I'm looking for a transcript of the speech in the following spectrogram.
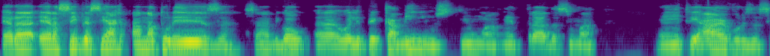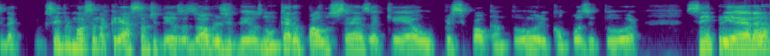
era, era sempre assim a, a natureza, sabe? Igual uh, o LP Caminhos, tinha uma entrada assim, uma entre árvores, assim, da, sempre mostrando a criação de Deus, as obras de Deus. Nunca era o Paulo César, que é o principal cantor e compositor, sempre era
